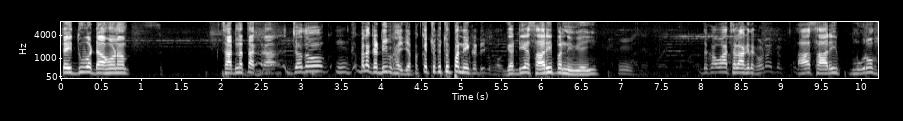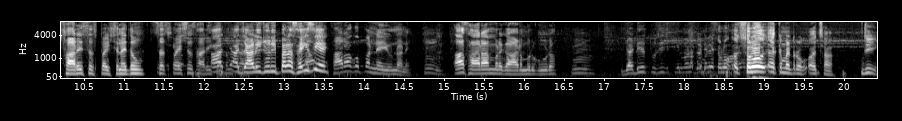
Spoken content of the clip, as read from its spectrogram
ਤੇ ਇਦੋਂ ਵੱਡਾ ਹੁਣ ਸਾਡੇ ਨਾਲ ਧੱਕਾ। ਜਦੋਂ ਅਮ, ਪਹਿਲਾਂ ਗੱਡੀ ਵਿਖਾਈ ਆਪਾਂ ਕਿੱਥੋਂ ਕਿੱਥੋਂ ਭੰਨੀ ਗੱਡੀ ਵਿਖਾਓ? ਗੱਡੀਆਂ ਸਾਰੀ ਭੰਨੀ ਵੀ ਆ ਜੀ। ਦਿਖਾਓ ਹੱਥ ਲਾ ਕੇ ਦਿਖਾਓ ਨਾ ਇੱਧਰ। ਆ ਸਾਰੀ ਮੂਹਰੋਂ ਸਾਰੀ ਸਸਪੈਂਸ਼ਨ ਹੈ ਤੋਂ ਸਸਪੈਂਸ਼ਨ ਸਾਰੀ ਆ ਖਤਮ ਆ ਜਾਲੀ ਜੂਲੀ ਪਹਿਲਾਂ ਸਹੀ ਸੀ ਇਹ? ਸਾਰਾ ਕੁਝ ਭੰਨਿਆ ਜੀ ਉਹਨਾਂ ਨੇ। ਆ ਸਾਰਾ ਮਰਗਾੜ ਮਰਗੂੜ। ਗੱਡੀ ਤੇ ਤੁਸੀਂ ਯਕੀਨ ਮੰਨੋ ਗੱਡੀ ਵਿੱਚ ਚਲੋ ਚਲੋ ਇੱਕ ਮਿੰਟ ਰੁਕੋ ਅੱਛਾ ਜੀ।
